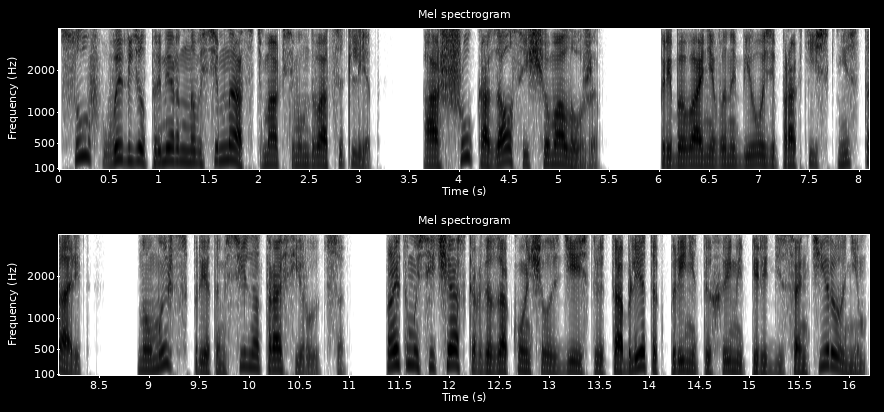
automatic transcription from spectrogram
Суф выглядел примерно на 18, максимум 20 лет а Шу казался еще моложе. Пребывание в анабиозе практически не старит, но мышцы при этом сильно атрофируются. Поэтому сейчас, когда закончилось действие таблеток, принятых ими перед десантированием,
